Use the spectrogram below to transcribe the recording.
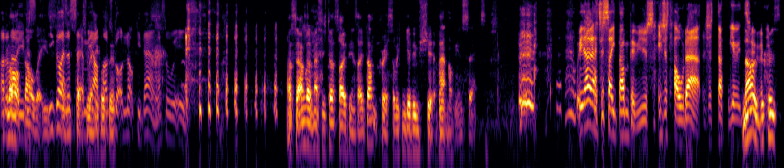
I don't know. You, just, you guys are setting me up. I've just got to knock you down. That's all it is. I said I'm going to message Sophie and say dump Chris so we can give him shit about not getting sex. Well, you don't have to say dump him. You just say just hold out. Just don't give it. No, to him. because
